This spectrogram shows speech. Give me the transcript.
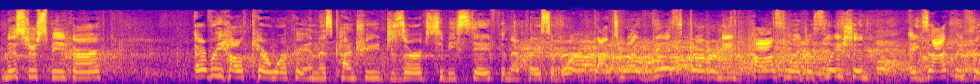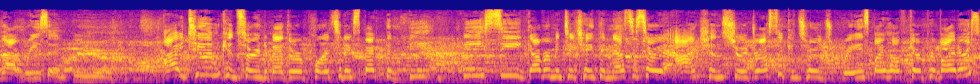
Mr. Speaker, every healthcare worker in this country deserves to be safe in their place of work. That's why this government passed legislation exactly for that reason. I too am concerned about the reports and expect the B- BC government to take the necessary actions to address the concerns raised by healthcare providers.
